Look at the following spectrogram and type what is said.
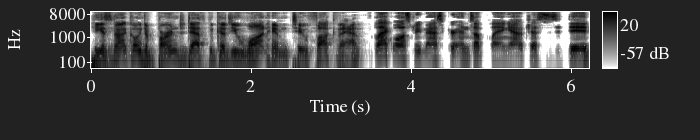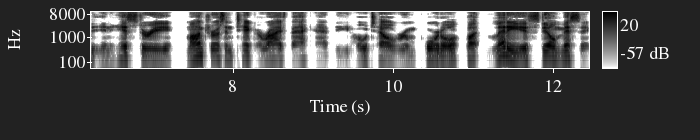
He is not going to burn to death because you want him to. Fuck that." Black Wall Street Massacre ends up playing out just as it did in history. Montrose and Tick arrive back at the hotel room portal, but Letty is still missing,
